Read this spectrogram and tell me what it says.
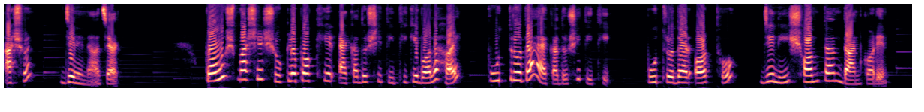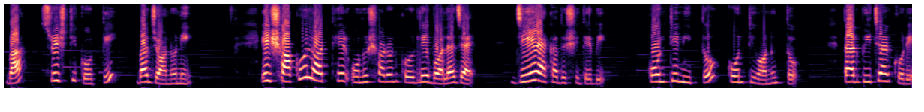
আসুন জেনে নেওয়া যাক। পৌষ মাসের শুক্লপক্ষের একাদশী তিথিকে বলা হয় পুত্রদা একাদশী তিথি। পুত্রদার অর্থ যিনি সন্তান দান করেন বা সৃষ্টিকর্ত্রী বা জননী। এই সকল অর্থের অনুসরণ করলে বলা যায় যে একাদশী দেবী কোনটি নিত্য, কোনটি অনিত্য তার বিচার করে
